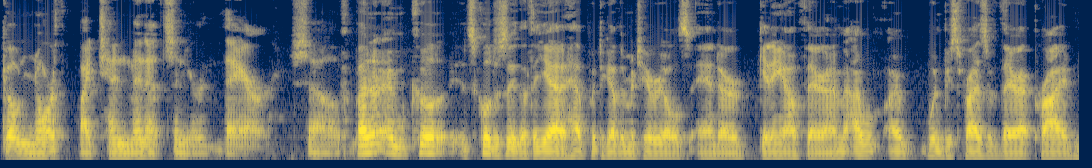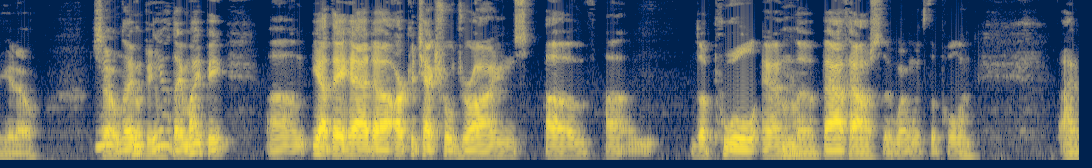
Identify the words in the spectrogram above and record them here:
go north by ten minutes, and you're there. So But I'm cool. It's cool to see that they yeah have put together materials and are getting out there. I'm, I I wouldn't be surprised if they're at Pride. You know, so yeah, they, be- yeah, they might be. Um, yeah, they had uh, architectural drawings of um, the pool and Mhm. the bathhouse that went with the pool, and I,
